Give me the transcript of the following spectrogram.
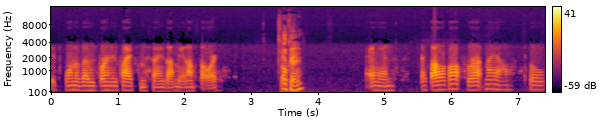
It's one of those brand new fax machines. I mean, I'm sorry. Okay. And that's all I got for right now. So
